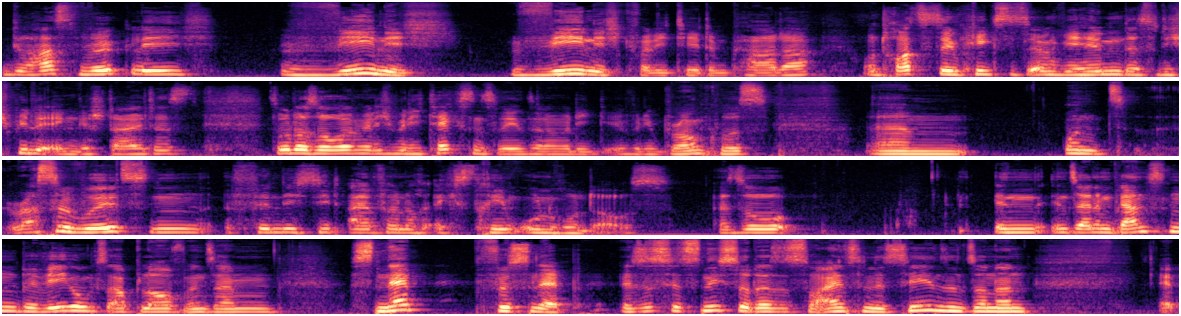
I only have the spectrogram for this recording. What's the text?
du hast wirklich wenig, wenig Qualität im Kader und trotzdem kriegst du es irgendwie hin, dass du die Spiele eng gestaltest. So oder so wollen wir nicht über die Texans reden, sondern über die, über die Broncos. Ähm, und Russell Wilson, finde ich, sieht einfach noch extrem unrund aus. Also in, in seinem ganzen Bewegungsablauf, in seinem Snap für Snap. Es ist jetzt nicht so, dass es so einzelne Szenen sind, sondern äh,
